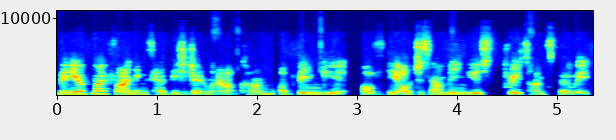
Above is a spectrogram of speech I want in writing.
Many of my findings had this general outcome of being of the ultrasound being used three times per week.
